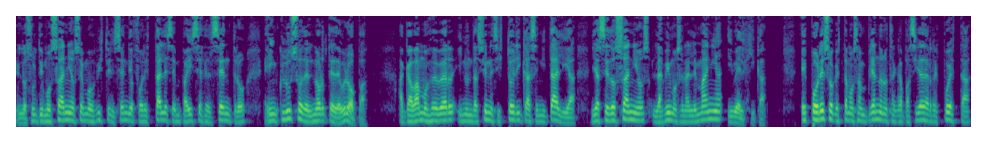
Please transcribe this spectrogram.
En los últimos años hemos visto incendios forestales en países del centro e incluso del norte de Europa. Acabamos de ver inundaciones históricas en Italia y hace dos años las vimos en Alemania y Bélgica. Es por eso que estamos ampliando nuestra capacidad de respuesta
